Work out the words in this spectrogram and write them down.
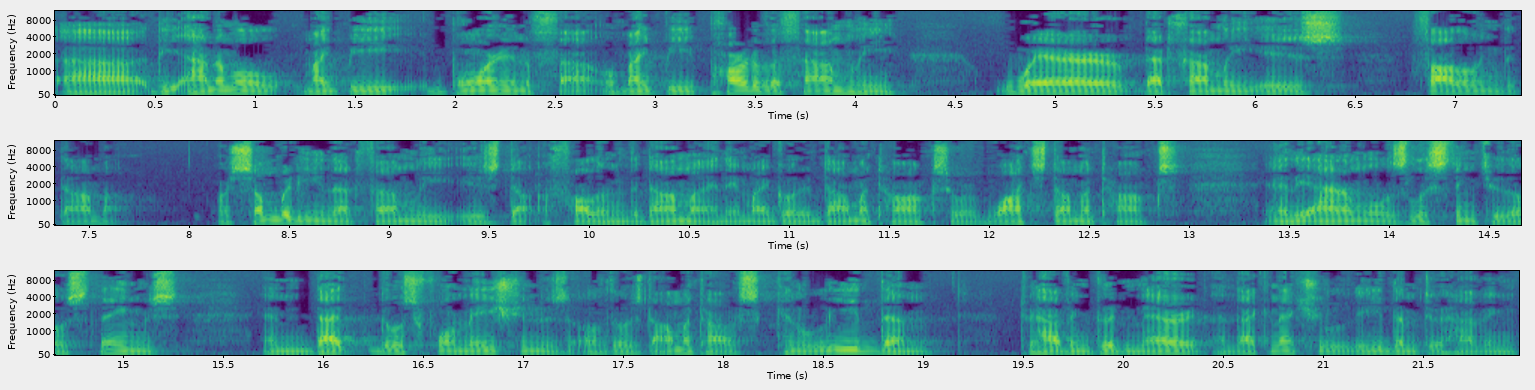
uh, the animal might be born in a fa- or might be part of a family where that family is following the Dhamma or somebody in that family is following the Dhamma and they might go to Dhamma talks or watch Dhamma talks and the animal is listening to those things and that those formations of those Dhamma talks can lead them to having good merit and that can actually lead them to having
